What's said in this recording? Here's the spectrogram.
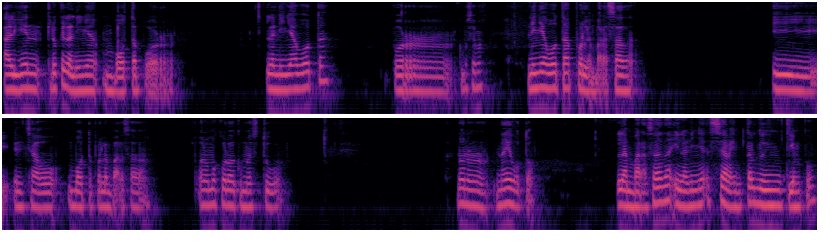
alguien, creo que la niña vota por... La niña vota por... ¿Cómo se llama? La niña vota por la embarazada. Y el chavo vota por la embarazada. O no me acuerdo cómo estuvo. No, no, no, nadie votó la embarazada y la niña se aventaron al mismo tiempo.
